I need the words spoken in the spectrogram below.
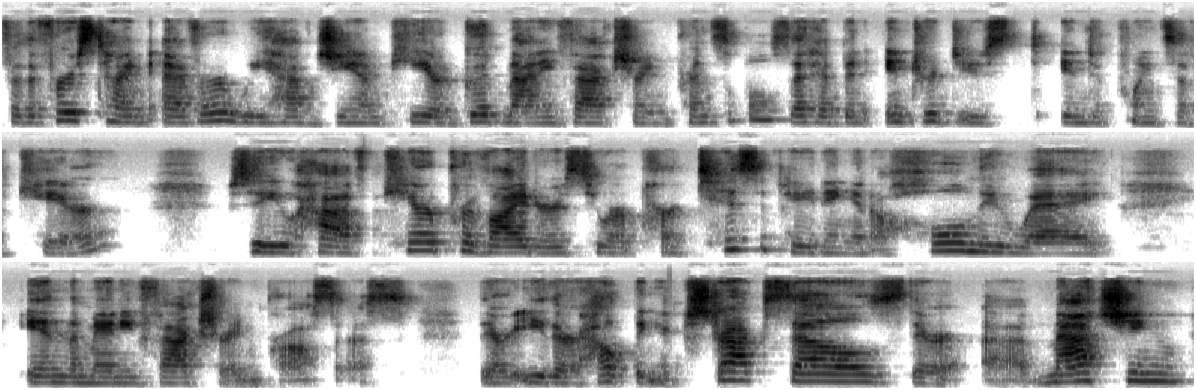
For the first time ever, we have GMP or good manufacturing principles that have been introduced into points of care. So you have care providers who are participating in a whole new way in the manufacturing process. They're either helping extract cells, they're uh, matching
